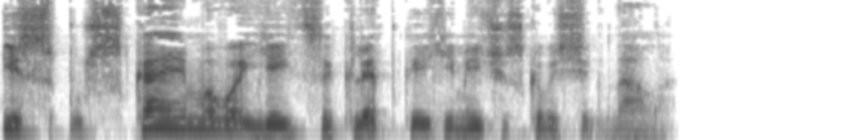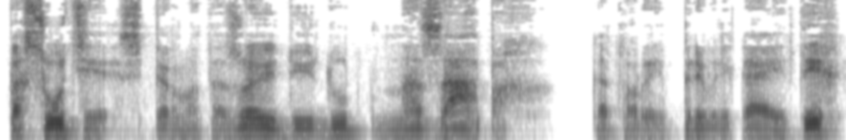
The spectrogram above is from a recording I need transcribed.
испускаемого яйцеклеткой химического сигнала. По сути, сперматозоиды идут на запах, который привлекает их,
